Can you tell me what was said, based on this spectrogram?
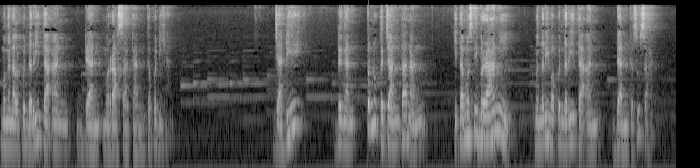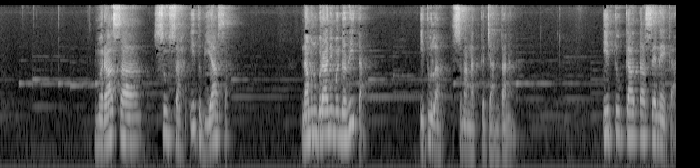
mengenal penderitaan dan merasakan kepedihan. Jadi dengan penuh kejantanan kita mesti berani menerima penderitaan dan kesusahan. Merasa susah itu biasa, namun berani menderita, itulah semangat kejantanan. Itu kata Seneca,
